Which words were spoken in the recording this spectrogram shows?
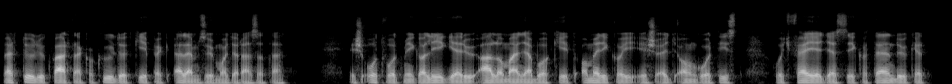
mert tőlük várták a küldött képek elemző magyarázatát. És ott volt még a légierő állományából két amerikai és egy angol tiszt, hogy feljegyezzék a teendőket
